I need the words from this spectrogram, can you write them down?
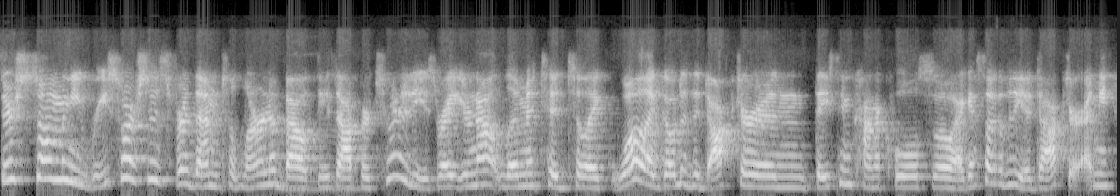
there's so many resources for them to learn about these opportunities, right? You're not limited to like, well, I go to the doctor and they seem kind of cool, so I guess I'll be a doctor. I mean,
